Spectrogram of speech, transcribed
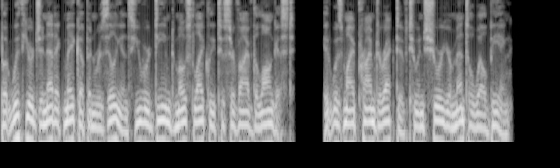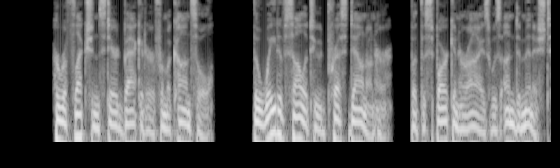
But with your genetic makeup and resilience, you were deemed most likely to survive the longest. It was my prime directive to ensure your mental well-being. Her reflection stared back at her from a console. The weight of solitude pressed down on her, but the spark in her eyes was undiminished.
